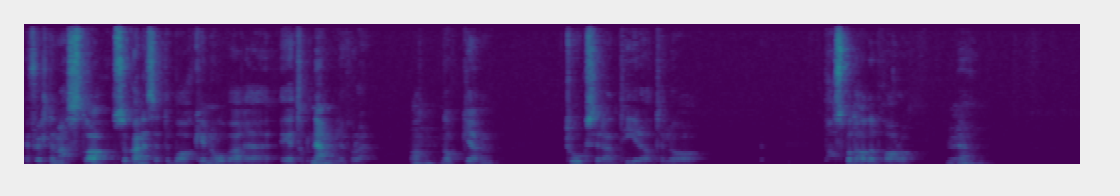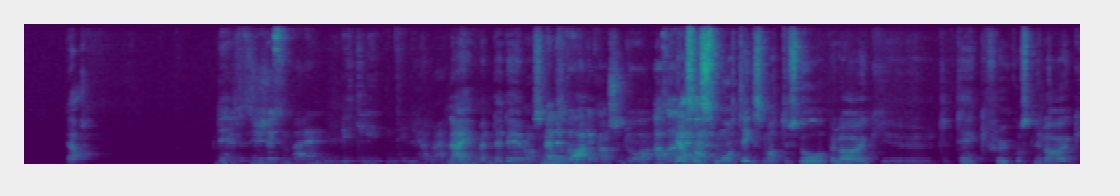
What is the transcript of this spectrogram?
jeg følte mestra, så kan jeg se tilbake nå og være Jeg er takknemlig for det. At noen tok seg den tida til å passe på at jeg hadde det bra, da. Ja. ja. Det høres ikke ut som bare en bitte liten ting heller. Nei, men det, det er noe sånt Men det var det kanskje da? Altså, Ja, sånn jeg- småting som at du står opp i lag, eh, tar frokosten i lag,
